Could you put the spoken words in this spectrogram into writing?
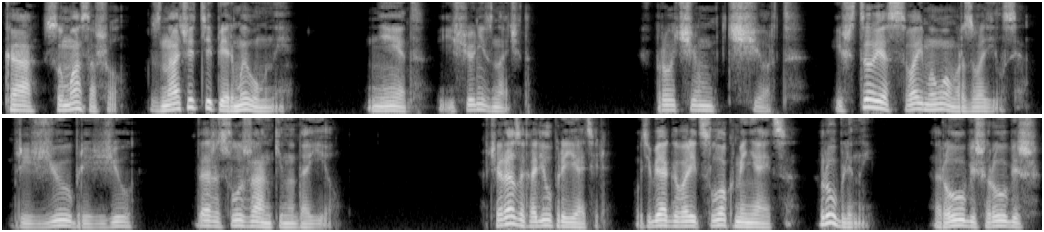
К с ума сошел, значит, теперь мы умные. Нет, еще не значит. Впрочем, черт. И что я своим умом развозился? Брежу, брежу. Даже служанке надоел. Вчера заходил приятель. У тебя, говорит, слог меняется. Рубленый. Рубишь, рубишь.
